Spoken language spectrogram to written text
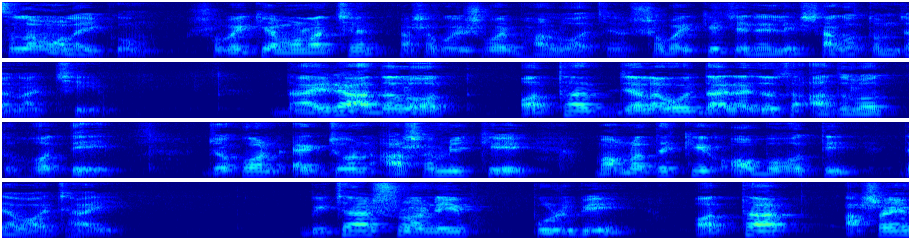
আসসালামু আলাইকুম। সবাই কেমন আছেন? আশা করি সবাই ভালো আছেন। সবাইকে চ্যানেলে স্বাগতম জানাচ্ছি। দায়রা আদালত, অর্থাৎ জেলা ও দায়রা জজ আদালত হতে যখন একজন আসামিকে মামলা থেকে অব্যাহতি দেওয়া যায়, বিচার শুনানির পূর্বে, অর্থাৎ আসামি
